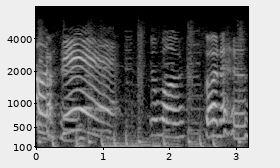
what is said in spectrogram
かって。やばい帰れへん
